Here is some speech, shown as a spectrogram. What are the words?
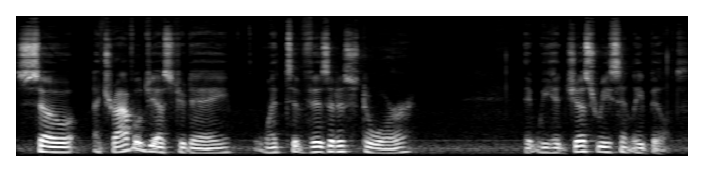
So I traveled yesterday, went to visit a store that we had just recently built.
